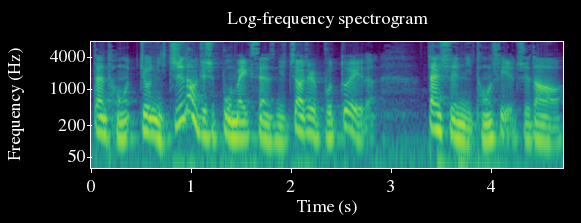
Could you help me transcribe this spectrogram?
但同就你知道这是不 make sense，你知道这是不对的，但是你同时也知道。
